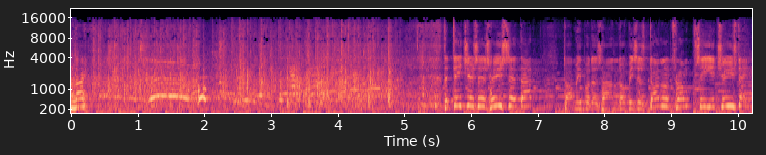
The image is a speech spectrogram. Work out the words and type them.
now, the teacher says, Who said that? Tommy put his hand up. He says, Donald Trump, see you Tuesday.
